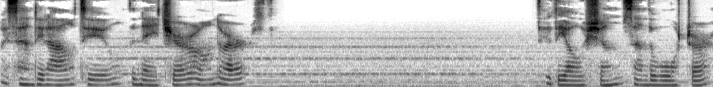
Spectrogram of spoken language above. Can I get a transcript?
We send it out to the nature on earth. The oceans and the water.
